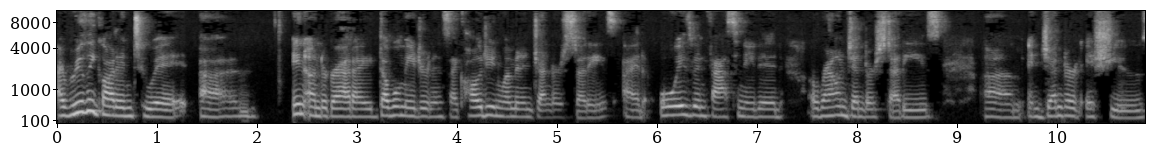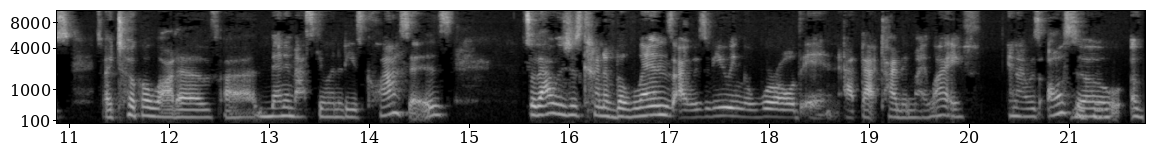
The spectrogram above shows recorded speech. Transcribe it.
I really got into it. Um, in undergrad, I double majored in psychology and women and gender studies. I had always been fascinated around gender studies um, and gendered issues. So I took a lot of uh, men and masculinities classes. So that was just kind of the lens I was viewing the world in at that time in my life. And I was also mm-hmm.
